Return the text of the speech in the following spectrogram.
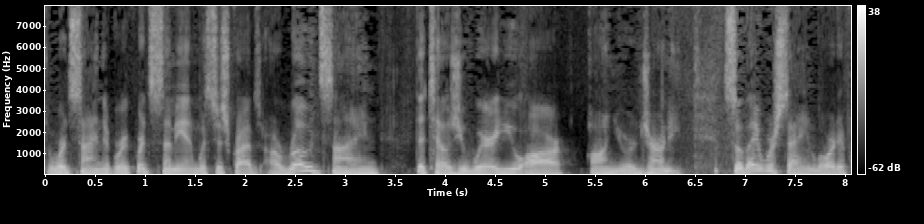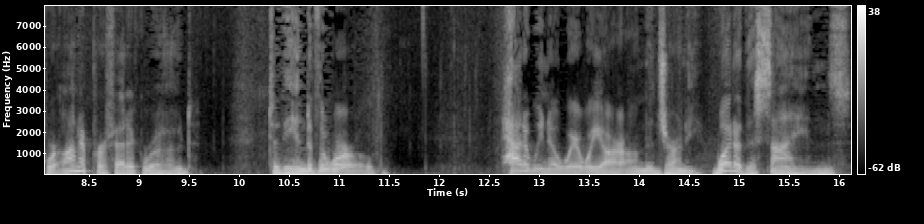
The word sign, the Greek word semeion, which describes a road sign that tells you where you are on your journey. So they were saying, Lord, if we're on a prophetic road to the end of the world, how do we know where we are on the journey? What are the signs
